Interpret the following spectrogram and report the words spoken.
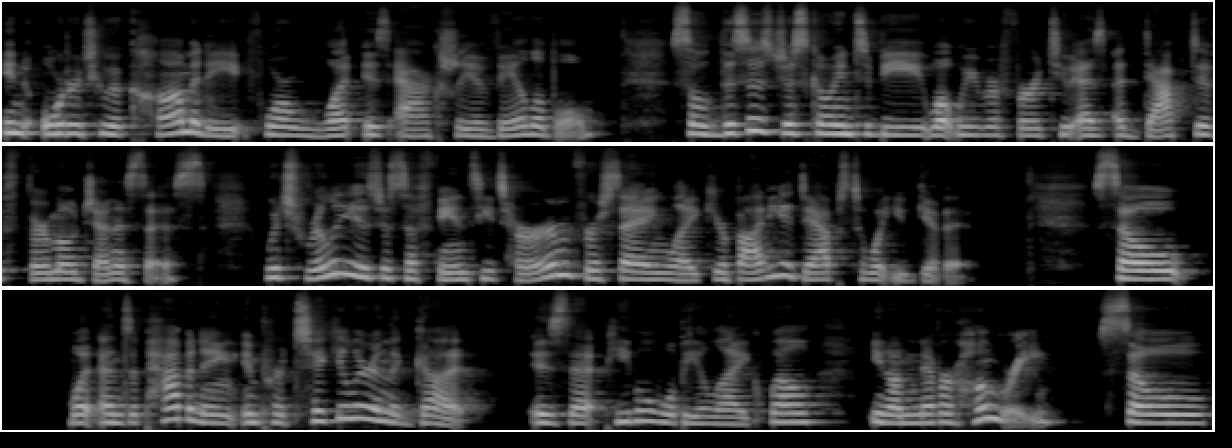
in order to accommodate for what is actually available. So, this is just going to be what we refer to as adaptive thermogenesis, which really is just a fancy term for saying like your body adapts to what you give it. So, what ends up happening, in particular in the gut, is that people will be like, well, you know, I'm never hungry. So,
